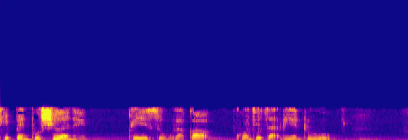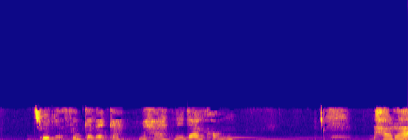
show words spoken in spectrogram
ที่เป็นผู้เชื่อในพระเยซูแล้วก็ควรที่จะเรียนรู้ ช่วยเหลือซึ่งกันและกันนะคะ ในด้านของภาระ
